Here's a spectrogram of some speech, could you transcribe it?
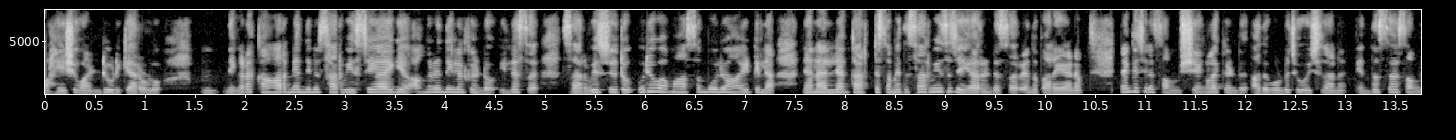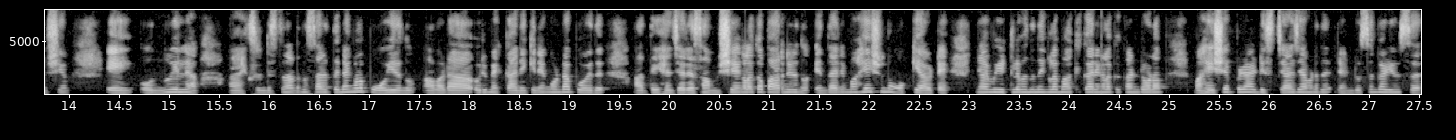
മഹേഷ് വണ്ടി ഓടിക്കാറുള്ളൂ. നിങ്ങളുടെ കാറിന് എന്തെങ്കിലും സർവീസ് ചെയ്യാകുകയോ അങ്ങനെ എന്തെങ്കിലുമൊക്കെ ഉണ്ടോ? ഇല്ല സർ. സർവീസ് ചെയ്തിട്ട് ഒരു മാസം പോലും ആയിട്ടില്ല. ഞാൻ എല്ലാം കറക്റ്റ് സമയത്ത് സർവീസ് ചെയ്യാറുണ്ട് സർ എന്ന് പറയാണ്. ഞങ്ങൾക്ക് ചില സംശയങ്ങളൊക്കെ ഉണ്ട്. അതുകൊണ്ട് ചോദിച്ചതാണ് എന്താ സർ സംശയം? ഏയ് ഒന്നുമില്ല. ആക്സിഡന്റ് നടന്ന സ്ഥലത്ത് ഞങ്ങൾ പോയിരുന്നു. അവിടെ ഒരു മെക്കാനിക്കിനെ കൊണ്ടാണ് പോയത്. അദ്ദേഹം ചില സംശയങ്ങളൊക്കെ പറഞ്ഞിരുന്നു. എന്തായാലും മഹേഷ് ഒന്ന് ഓക്കെ ആവട്ടെ. ഞാൻ വീട്ടിൽ വന്ന് നിങ്ങളെ ബാക്കി കാര്യങ്ങളൊക്കെ കണ്ടോളാം. മഹേഷ് എപ്പോഴാണ് ഡിസ്ചാർജ് ആവണത്? രണ്ടു ദിവസം കഴിയും സർ.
